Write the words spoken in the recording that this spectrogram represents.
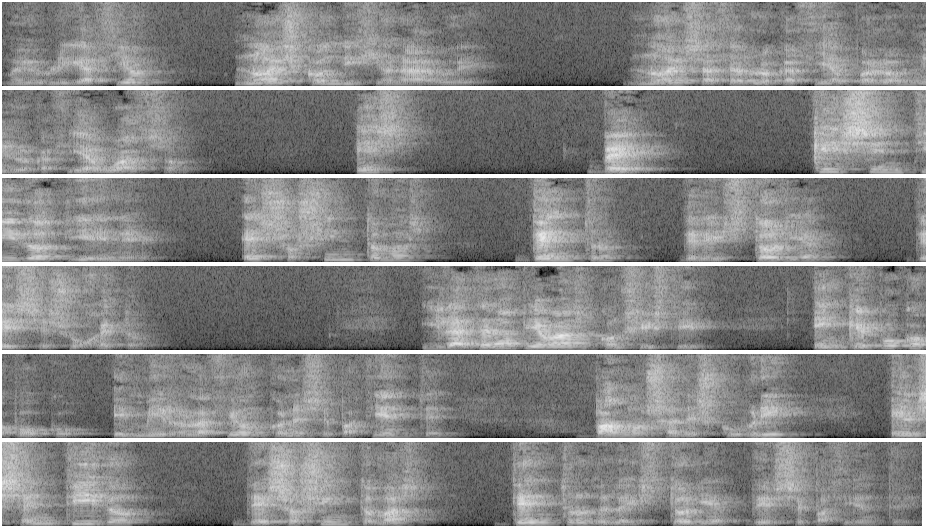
Mi obligación no es condicionarle, no es hacer lo que hacía Polón ni lo que hacía Watson, es ver qué sentido tiene esos síntomas dentro de la historia de ese sujeto. Y la terapia va a consistir en que poco a poco, en mi relación con ese paciente, vamos a descubrir el sentido de esos síntomas dentro de la historia de ese paciente.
